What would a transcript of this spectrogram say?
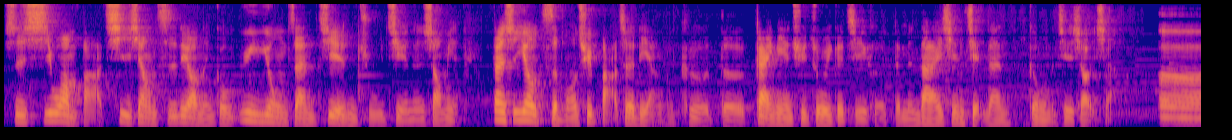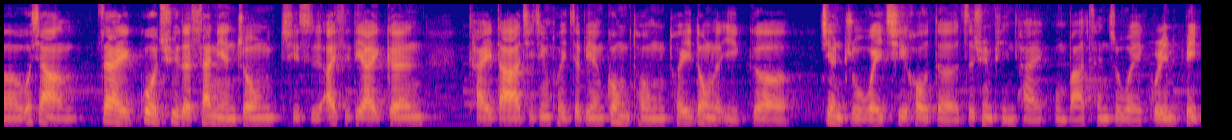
是希望把气象资料能够运用在建筑节能上面，但是要怎么去把这两个的概念去做一个结合？能不能大家先简单跟我们介绍一下？呃，我想在过去的三年中，其实 ICDI 跟台达基金会这边共同推动了一个建筑为气候的资讯平台，我们把它称之为 Green Beam。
